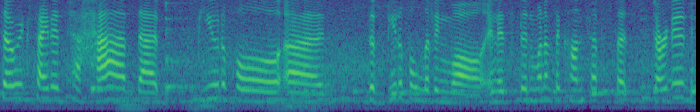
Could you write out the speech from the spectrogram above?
so excited to have that beautiful, uh, the beautiful living wall, and it's been one of the concepts that started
